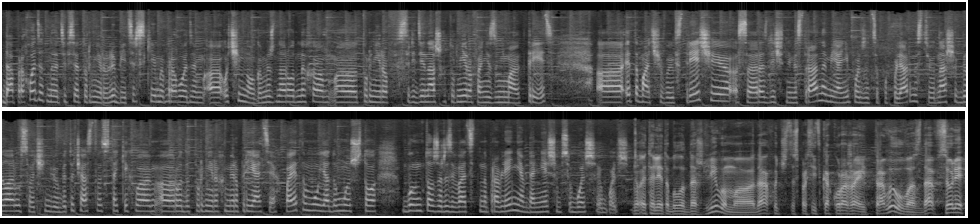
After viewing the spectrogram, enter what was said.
Да, проходят, но эти все турниры любительские. Мы проводим э, очень много международных э, турниров. Среди наших турниров они занимают треть. Э, это матчевые встречи с различными странами, и они пользуются популярностью. Наши белорусы очень любят участвовать в таких э, э, рода турнирах и мероприятиях. Поэтому я думаю, что будем тоже развивать это направление в дальнейшем все больше и больше. Ну, это лето было дождливым, а, да, хочется спросить, как урожай травы у вас, да, все ли,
